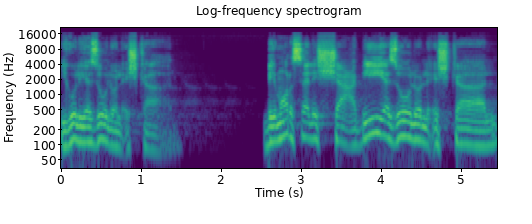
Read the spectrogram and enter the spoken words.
يقول يزول الإشكال. بمرسل الشعبي يزول الإشكال.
